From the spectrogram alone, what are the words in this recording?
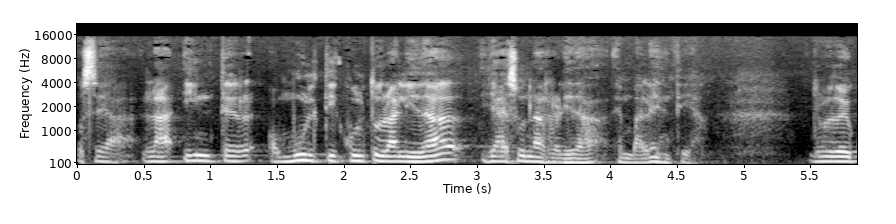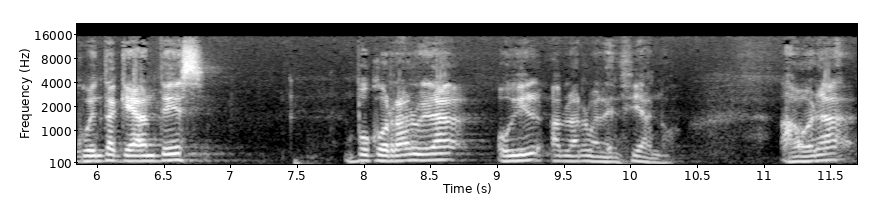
O sea, la inter o multiculturalidad ya es una realidad en Valencia. Yo me doy cuenta que antes un poco raro era oír hablar valenciano. Ahora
